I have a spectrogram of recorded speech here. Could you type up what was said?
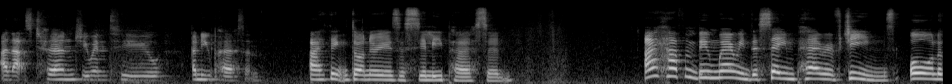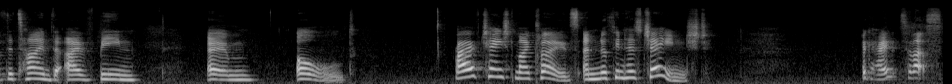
and that's turned you into a new person. I think Donna is a silly person. I haven't been wearing the same pair of jeans all of the time that I've been um, old. I've changed my clothes and nothing has changed. Okay, so that's.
